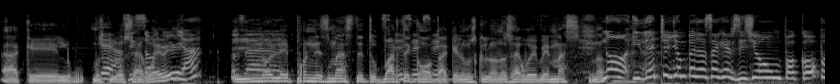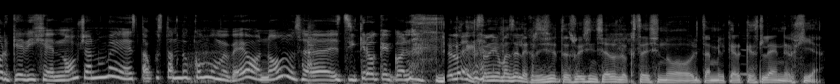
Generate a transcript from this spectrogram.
a que el músculo así se agüeve ya? O y sea, no le pones más de tu parte sí, como sí. para que el músculo no se agüeve más, ¿no? No, y de hecho yo empecé a hacer ejercicio un poco porque dije, no, ya no me está gustando cómo me veo, ¿no? O sea, sí creo que con... Yo lo que extraño más del ejercicio, y te soy sincero, es lo que está diciendo ahorita Milker, que es la energía.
